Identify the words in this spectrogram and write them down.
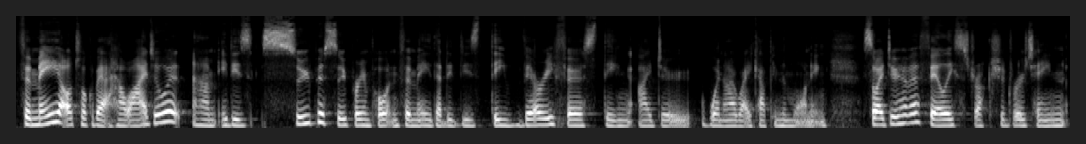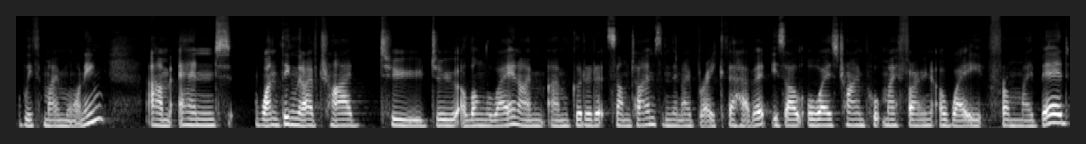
For me, I'll talk about how I do it. Um, it is super, super important for me that it is the very first thing I do when I wake up in the morning. So I do have a fairly structured routine with my morning. Um, and one thing that I've tried to do along the way, and I'm, I'm good at it sometimes, and then I break the habit, is I'll always try and put my phone away from my bed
